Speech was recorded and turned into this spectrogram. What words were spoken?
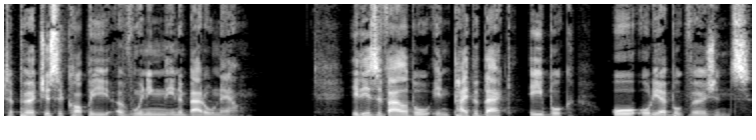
to purchase a copy of Winning the Inner Battle now. It is available in paperback, ebook, or audiobook versions.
